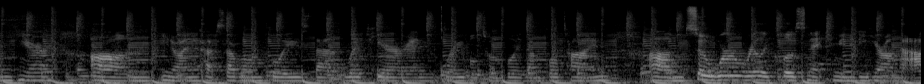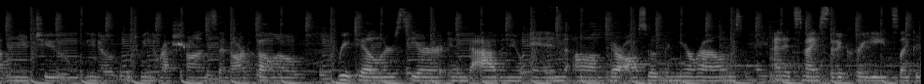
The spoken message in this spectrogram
in here. Um, you know, I have several employees that live here and we're able to employ them time. Um, so we're a really close-knit community here on the Avenue too, you know, between the restaurants and our fellow retailers here in the Avenue Inn. Um, they're also open year-round and it's nice that it creates like a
